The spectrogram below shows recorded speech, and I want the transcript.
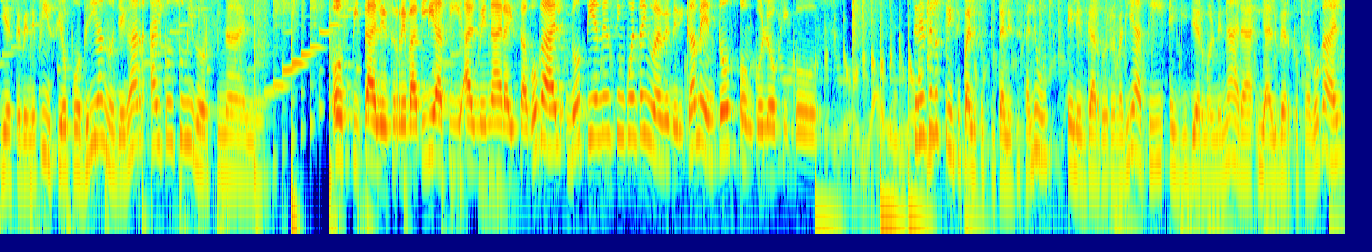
y este beneficio podría no llegar al consumidor final. Hospitales Rebagliati, Almenara y Sabogal no tienen 59 medicamentos oncológicos. Tres de los principales hospitales de salud, el Edgardo Rebagliati, el Guillermo Almenara y Alberto Sabogal,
